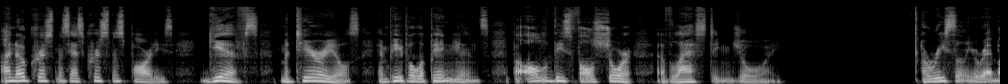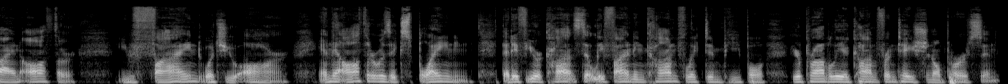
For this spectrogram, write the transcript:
I know Christmas has Christmas parties, gifts, materials, and people opinions, but all of these fall short of lasting joy. I recently read by an author you find what you are. And the author was explaining that if you're constantly finding conflict in people, you're probably a confrontational person.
